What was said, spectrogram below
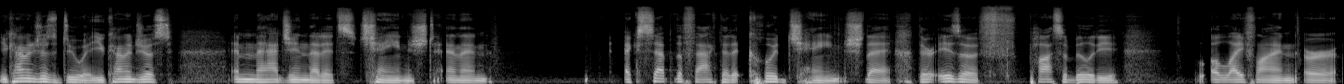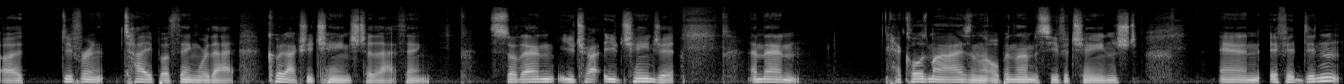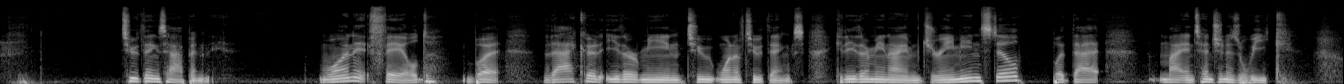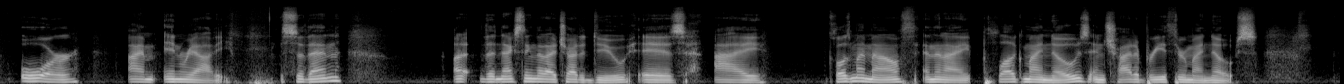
you kind of just do it. You kind of just imagine that it's changed and then accept the fact that it could change, that there is a f- possibility, a lifeline or a different type of thing where that could actually change to that thing. So then you try you change it and then I close my eyes and open them to see if it changed. And if it didn't, two things happen. One, it failed, but that could either mean two one of two things. Could either mean I am dreaming still, but that my intention is weak, or I'm in reality. So then uh, the next thing that I try to do is I close my mouth and then I plug my nose and try to breathe through my nose.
